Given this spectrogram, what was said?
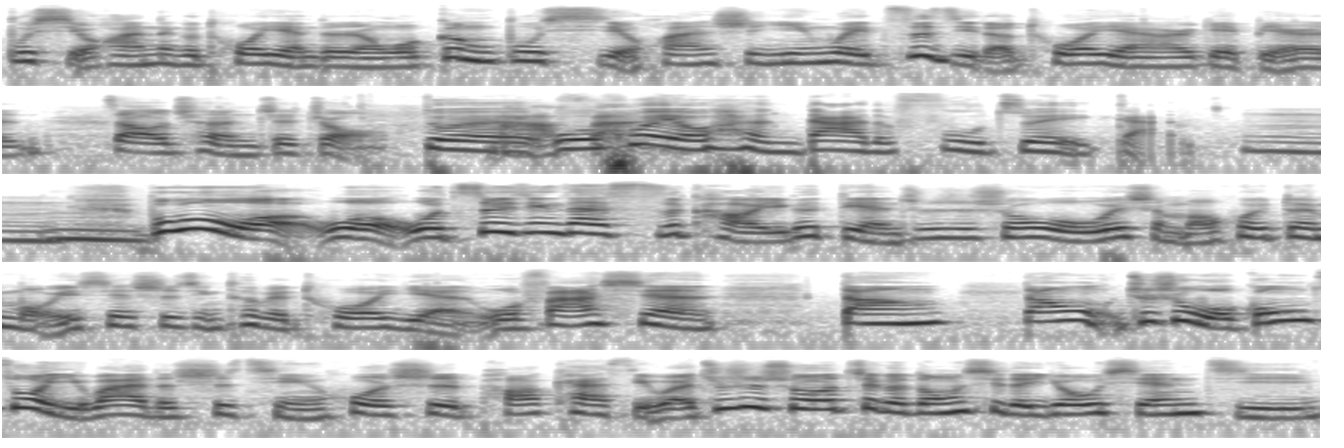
不喜欢那个拖延的人。我更不喜欢是因为自己的拖延而给别人造成这种。对，我会有很大的负罪感。嗯，不过我我我最近在思考一个点，就是说我为什么会对某一些事情特别拖延。我发现当，当当就是我工作以外的事情，或者是 podcast 以外，就是说这个东西的优先级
